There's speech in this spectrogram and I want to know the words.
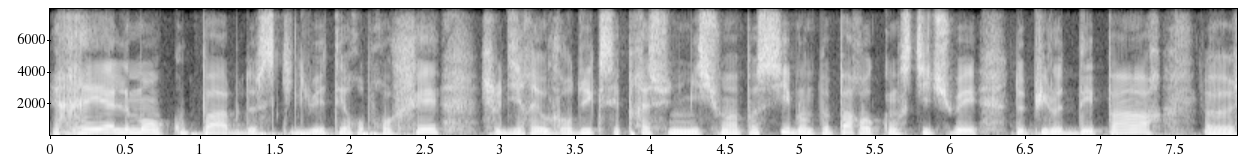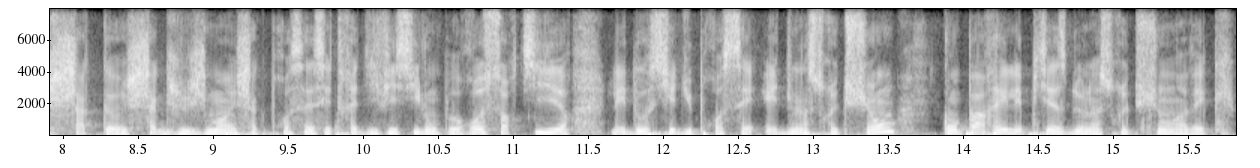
réellement coupable de ce qui lui était reproché, je dirais aujourd'hui que c'est presque une mission impossible. On ne peut pas reconstituer depuis le départ euh, chaque, chaque jugement et chaque procès, c'est très difficile. On peut ressortir les dossiers du procès et de l'instruction, comparer les pièces de l'instruction avec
